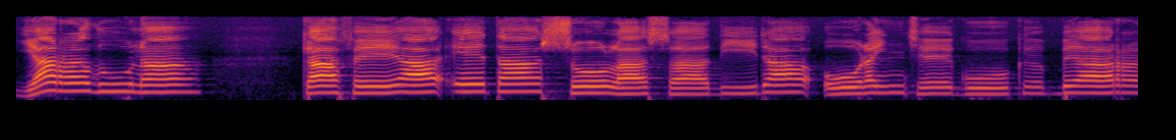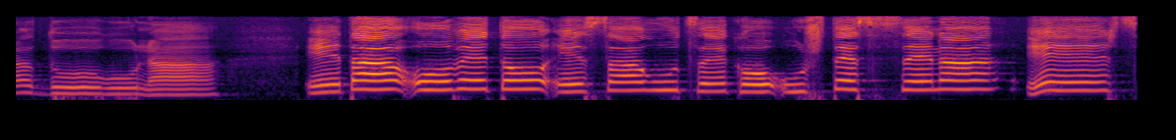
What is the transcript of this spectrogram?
jarduna, kafea eta solasa dira oraintxe guk behar duguna. Eta hobeto ezagutzeko ustez zena ezaguna,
